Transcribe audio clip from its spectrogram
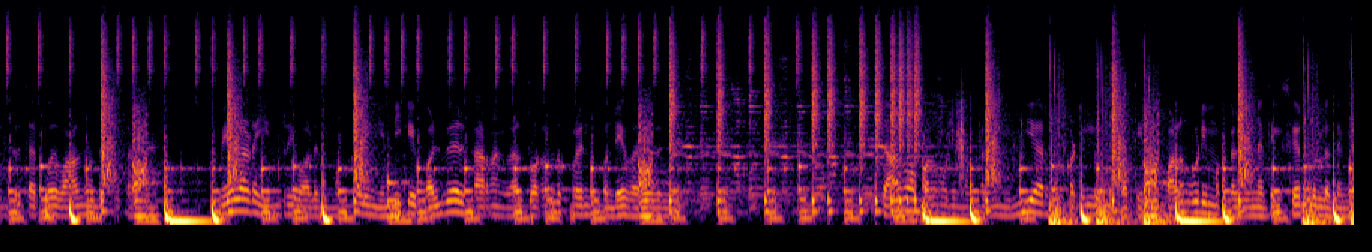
உற்று தற்போது வாழ்ந்து வந்துட்டு இருக்காங்க மேலாடை இன்றி வாழும் மக்களின் எண்ணிக்கை பல்வேறு காரணங்களால் தொடர்ந்து குறைந்து கொண்டே வருகிறது. ஜார்வா பழங்குடி இந்திய அரசு பட்டியல் வந்து பார்த்தீங்கன்னா பழங்குடி மக்கள் இனத்தில் சேர்ந்துள்ளதுங்க.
